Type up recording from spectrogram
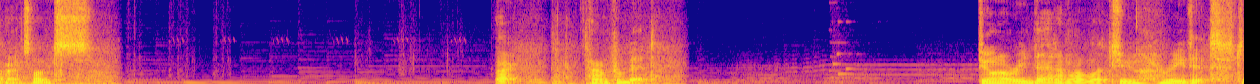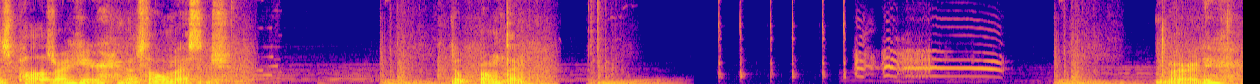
Alright, so let's. Alright, time for bed. If you want to read that, I'm going to let you read it. Just pause right here, and that's the whole message. Nope, wrong thing. Alrighty.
